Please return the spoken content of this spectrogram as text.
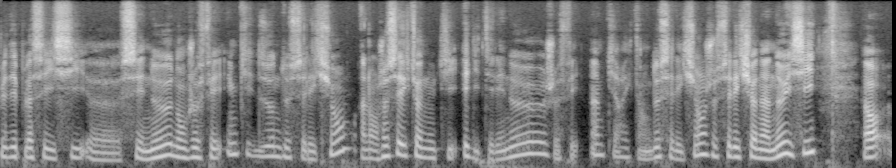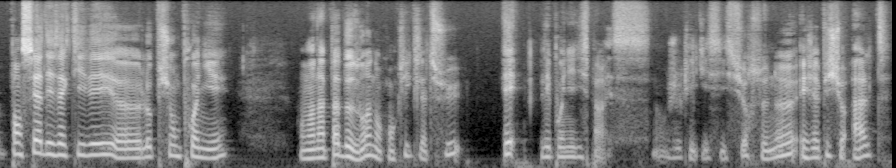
vais déplacer ici euh, ces nœuds, donc je fais une petite zone de sélection. Alors je sélectionne l'outil éditer les nœuds, je fais un petit rectangle de sélection, je sélectionne un nœud ici. Alors pensez à désactiver euh, l'option poignée, on n'en a pas besoin, donc on clique là-dessus, et les poignées disparaissent. Donc je clique ici sur ce nœud, et j'appuie sur Alt.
